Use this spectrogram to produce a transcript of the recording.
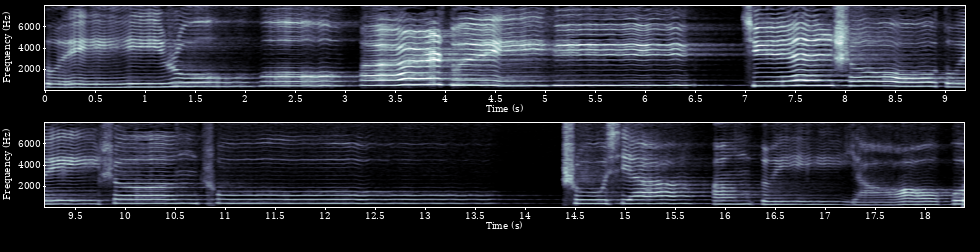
对入而对语，选手对生出，书香对腰归，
